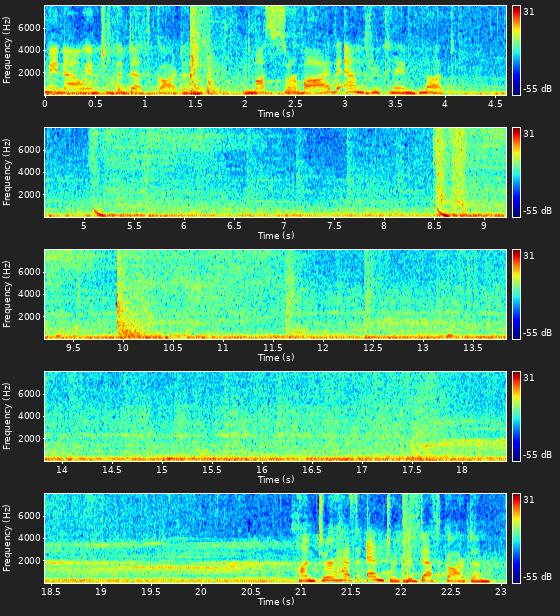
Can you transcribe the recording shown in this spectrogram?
May now enter the Deathgarden. You must survive and reclaim blood. Hunter has entered the Deathgarden.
